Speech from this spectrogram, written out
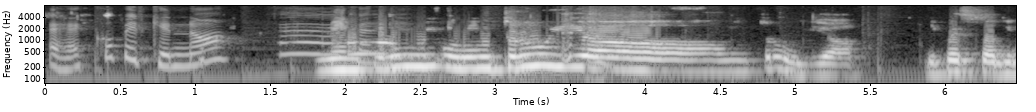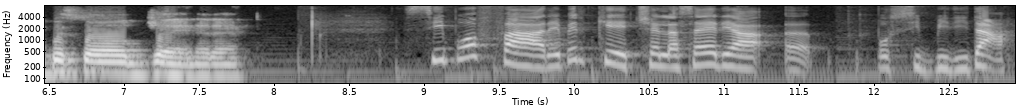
ecco perché no? Eh, Un, intru- un intruglio, un intruglio di questo, di questo genere. Si può fare perché c'è la seria eh, possibilità.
